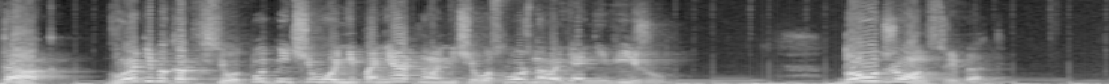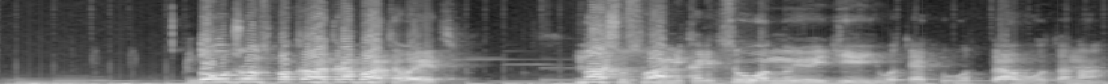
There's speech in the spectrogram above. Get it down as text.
Так, вроде бы как все. Тут ничего непонятного, ничего сложного я не вижу. Доу Джонс, ребят. Доу Джонс пока отрабатывает нашу с вами коррекционную идею. Вот эту вот, да, вот она.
